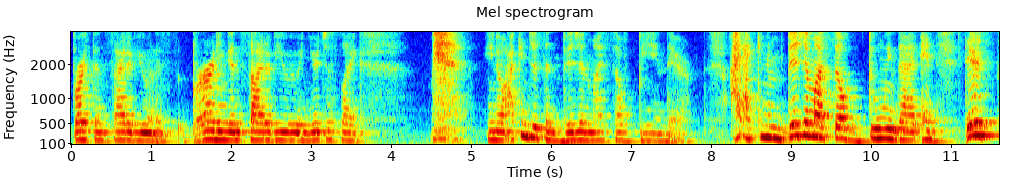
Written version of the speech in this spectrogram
birthed inside of you and it's burning inside of you, and you're just like, man, you know, I can just envision myself being there. I, I can envision myself doing that. And there's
